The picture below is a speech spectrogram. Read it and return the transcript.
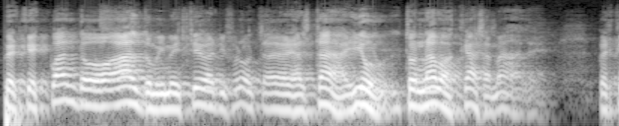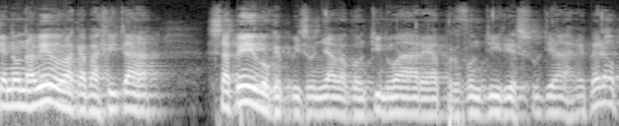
perché quando Aldo mi metteva di fronte alla realtà io tornavo a casa male, perché non avevo la capacità, sapevo che bisognava continuare a approfondire e studiare, però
